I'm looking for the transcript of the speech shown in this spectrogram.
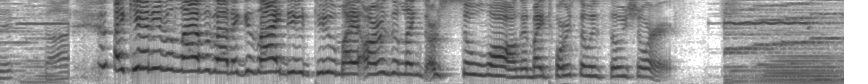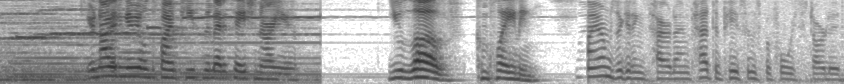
it. Side. I can't even laugh about it because I do too. My arms and legs are so long and my torso is so short. You're not even gonna be able to find peace in the meditation, are you? You love complaining. My arms are getting tired. I've had to pee since before we started.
